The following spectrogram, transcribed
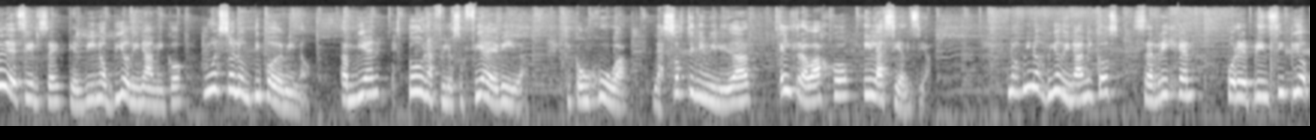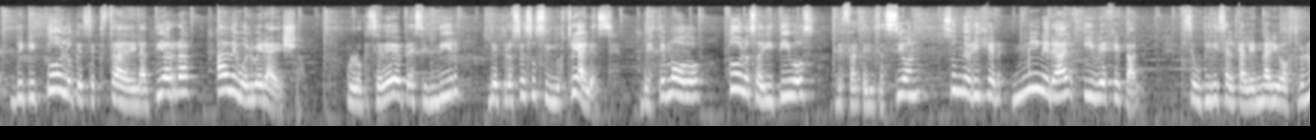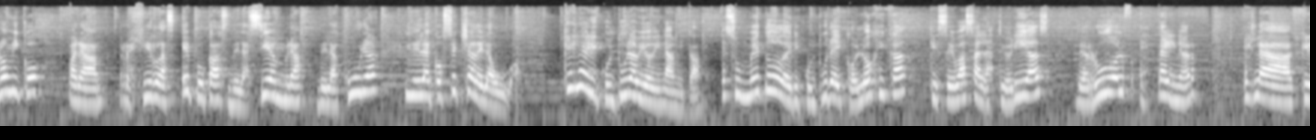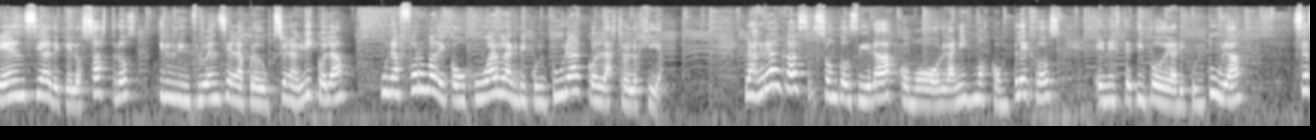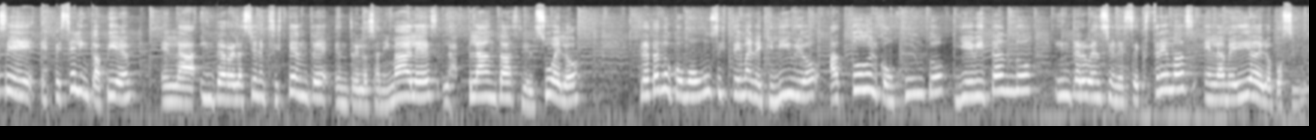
Puede decirse que el vino biodinámico no es solo un tipo de vino, también es toda una filosofía de vida que conjuga la sostenibilidad, el trabajo y la ciencia. Los vinos biodinámicos se rigen por el principio de que todo lo que se extrae de la tierra ha de volver a ella, por lo que se debe prescindir de procesos industriales. De este modo, todos los aditivos de fertilización son de origen mineral y vegetal. Se utiliza el calendario astronómico para regir las épocas de la siembra, de la cura y de la cosecha de la uva. ¿Qué es la agricultura biodinámica? Es un método de agricultura ecológica que se basa en las teorías de Rudolf Steiner. Es la creencia de que los astros tienen una influencia en la producción agrícola, una forma de conjugar la agricultura con la astrología. Las granjas son consideradas como organismos complejos en este tipo de agricultura. Se hace especial hincapié en la interrelación existente entre los animales, las plantas y el suelo, tratando como un sistema en equilibrio a todo el conjunto y evitando intervenciones extremas en la medida de lo posible.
